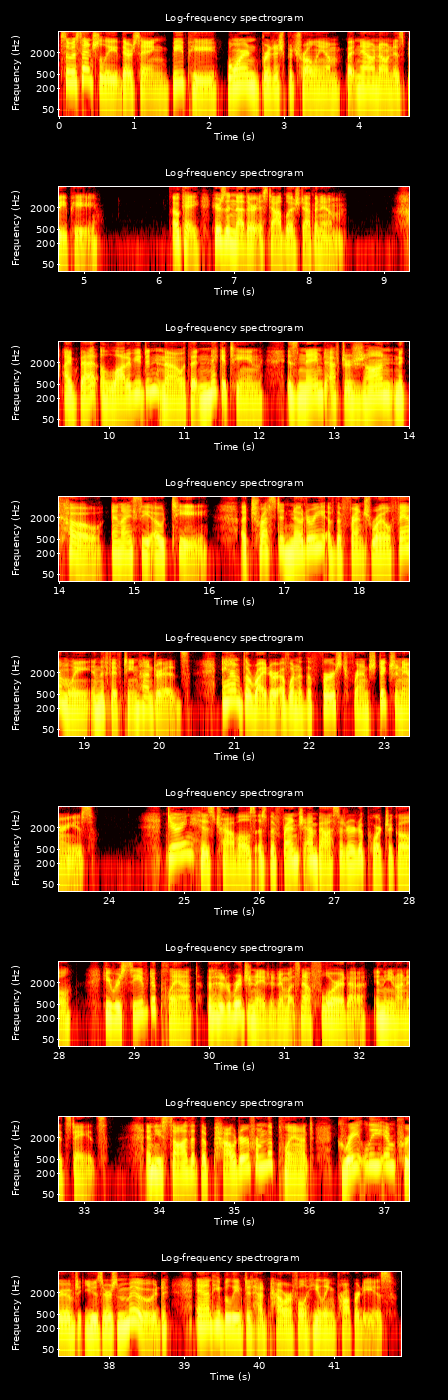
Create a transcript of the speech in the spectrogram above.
So essentially, they're saying BP, born British Petroleum, but now known as BP. Okay, here's another established eponym. I bet a lot of you didn't know that nicotine is named after Jean Nicot, N I C O T, a trusted notary of the French royal family in the 1500s, and the writer of one of the first French dictionaries. During his travels as the French ambassador to Portugal, he received a plant that had originated in what's now Florida in the United States and he saw that the powder from the plant greatly improved users' mood, and he believed it had powerful healing properties.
